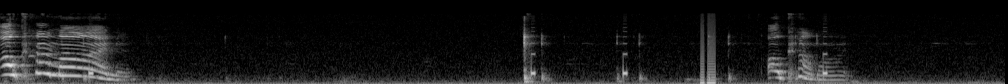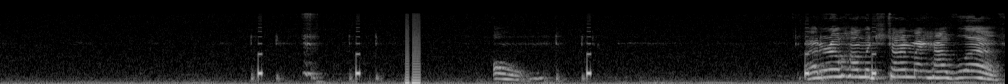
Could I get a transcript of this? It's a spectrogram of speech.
Oh, come on! Oh, come on. Oh. I don't know how much time I have left.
